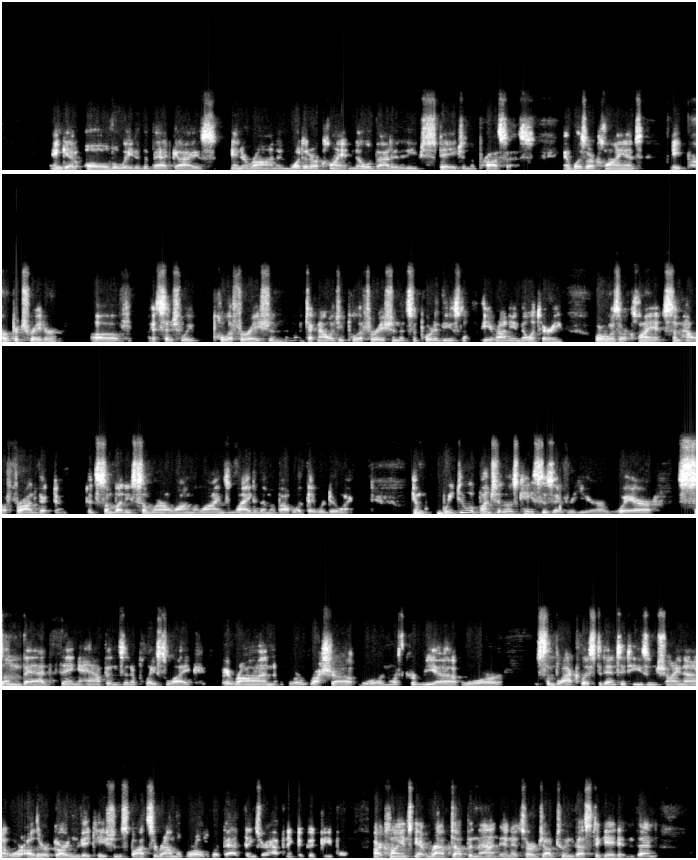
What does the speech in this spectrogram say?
and get all the way to the bad guys in iran? And what did our client know about it at each stage in the process? And was our client a perpetrator of essentially proliferation, technology proliferation that supported these, the Iranian military? Or was our client somehow a fraud victim? Did somebody somewhere along the lines lie to them about what they were doing? And we do a bunch of those cases every year where some bad thing happens in a place like Iran or Russia or North Korea or some blacklisted entities in China or other garden vacation spots around the world where bad things are happening to good people. Our clients get wrapped up in that, and it's our job to investigate it and then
